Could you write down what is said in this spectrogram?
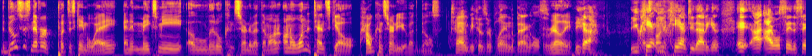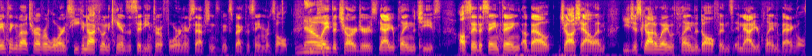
The Bills just never put this game away, and it makes me a little concerned about them. On on a one to ten scale, how concerned are you about the Bills? ten because they're playing the Bengals. Really? Yeah. You can't funny. you can't do that again. It, I, I will say the same thing about Trevor Lawrence. He cannot go into Kansas City and throw four interceptions and expect the same result. No. You played the Chargers, now you're playing the Chiefs. I'll say the same thing about Josh Allen. You just got away with playing the Dolphins and now you're playing the Bengals.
